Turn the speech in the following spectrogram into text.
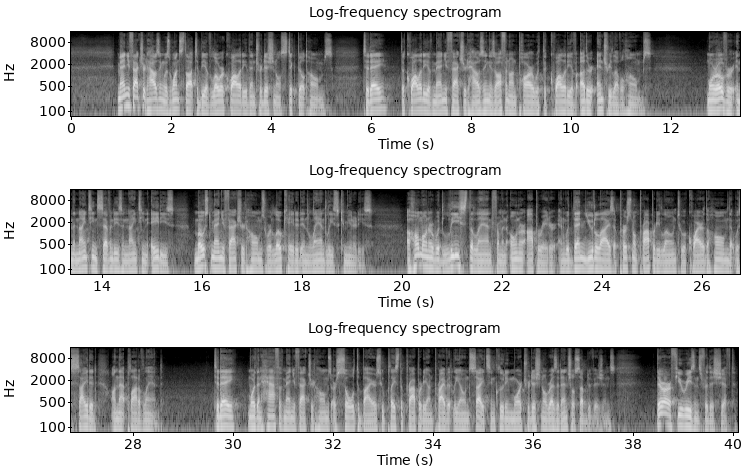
Manufactured housing was once thought to be of lower quality than traditional stick built homes. Today, the quality of manufactured housing is often on par with the quality of other entry level homes. Moreover, in the 1970s and 1980s, most manufactured homes were located in land lease communities. A homeowner would lease the land from an owner operator and would then utilize a personal property loan to acquire the home that was sited on that plot of land. Today, more than half of manufactured homes are sold to buyers who place the property on privately owned sites, including more traditional residential subdivisions. There are a few reasons for this shift.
